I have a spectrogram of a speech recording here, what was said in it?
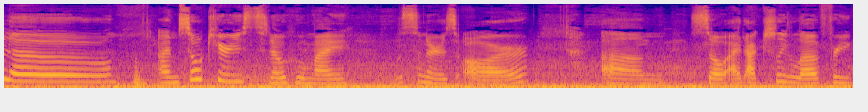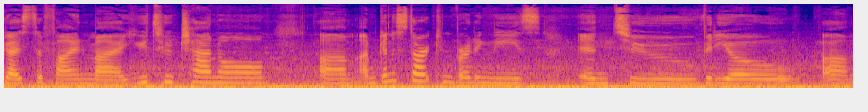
Hello! I'm so curious to know who my listeners are. Um, so, I'd actually love for you guys to find my YouTube channel. Um, I'm gonna start converting these into video um,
